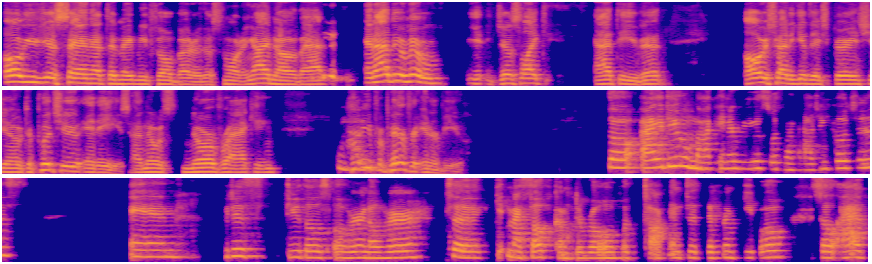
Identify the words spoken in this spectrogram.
Oh, you're just saying that to make me feel better this morning. I know that. and I do remember, just like at the event, I always try to give the experience, you know, to put you at ease. I know it's nerve wracking. How do you mm-hmm. prepare for interview? So I do mock interviews with my pageant coaches, and we just do those over and over to get myself comfortable with talking to different people. So I have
